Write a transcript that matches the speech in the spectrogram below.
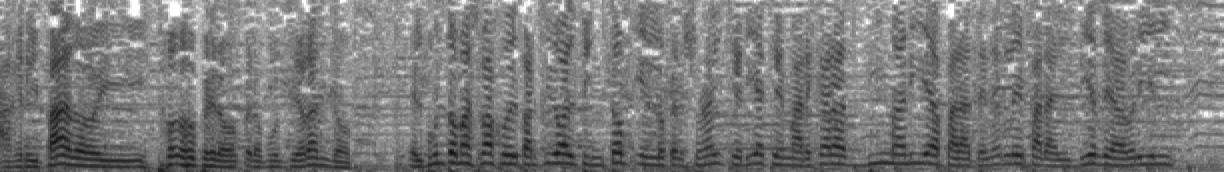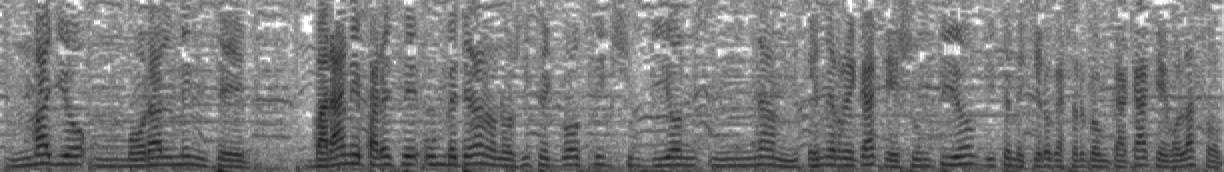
agripado y todo, pero, pero funcionando. El punto más bajo del partido al Top y en lo personal quería que marcara Di María para tenerle para el 10 de abril, mayo, moralmente. Barane parece un veterano, nos dice Gothic subguión Nam NRK, que es un tío, dice me quiero casar con Kaká, qué golazo.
